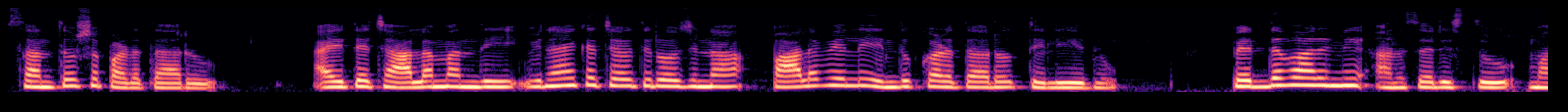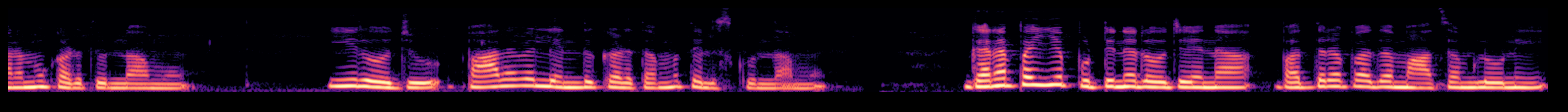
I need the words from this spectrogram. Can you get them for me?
సంతోషపడతారు. అయితే చాలామంది వినాయక చవితి రోజున పాలవెల్లి ఎందుకు కడతారో తెలియదు. పెద్దవారిని అనుసరిస్తూ మనము కడుతున్నాము. ఈరోజు పాలవెల్లి ఎందుకు కడతామో తెలుసుకుందాము. గణపయ్య పుట్టినరోజైన భద్రపద మాసంలోని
